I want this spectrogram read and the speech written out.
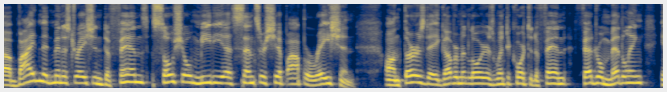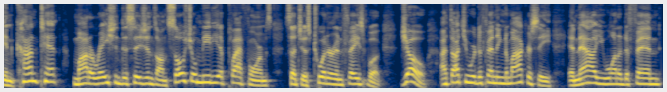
uh, Biden administration defends social media censorship operation. On Thursday, government lawyers went to court to defend federal meddling in content moderation decisions on social media platforms such as Twitter and Facebook. Joe, I thought you were defending democracy, and now you want to defend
